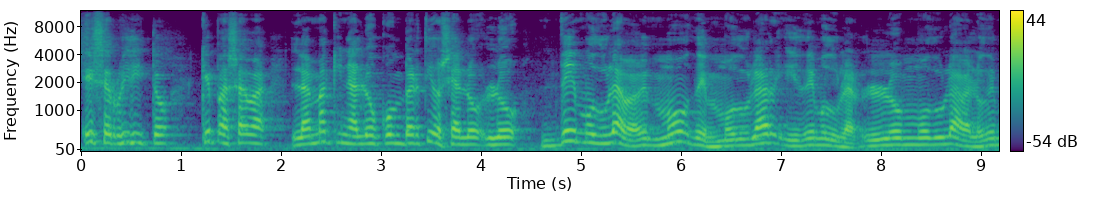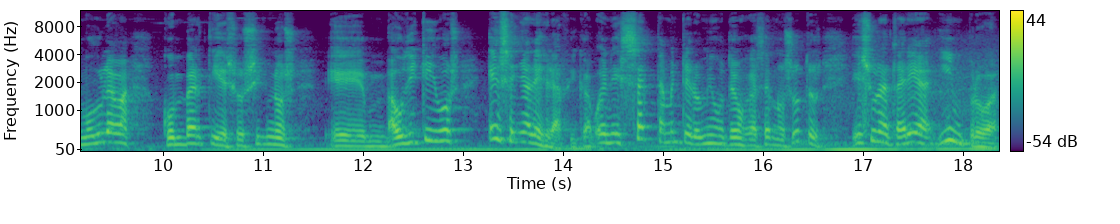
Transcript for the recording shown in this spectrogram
Ese ruidito, ¿qué pasaba? La máquina lo convertía, o sea, lo, lo demodulaba, ¿eh? y demodular. Lo modulaba, lo demodulaba, convertía esos signos eh, auditivos en señales gráficas. Bueno, exactamente lo mismo tenemos que hacer nosotros. Es una tarea ímproba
